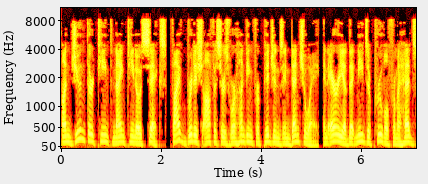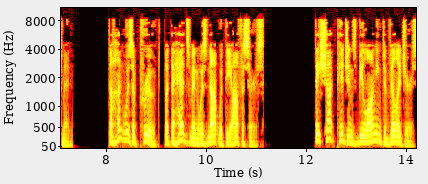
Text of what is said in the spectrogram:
On June 13, 1906, five British officers were hunting for pigeons in Denshawai, an area that needs approval from a headsman. The hunt was approved, but the headsman was not with the officers. They shot pigeons belonging to villagers,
